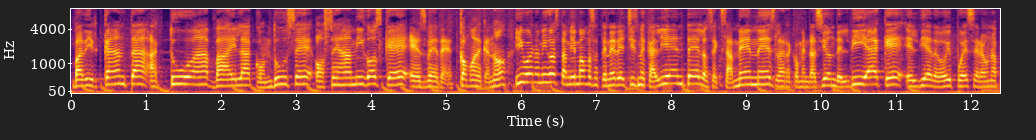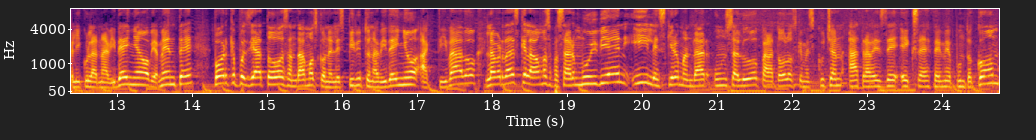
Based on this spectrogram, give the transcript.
Badir canta, actúa, baila, conduce, o sea amigos que es vedette. Como que no. Y bueno amigos, también vamos a tener el chisme caliente, los examemes, la recomendación del día, que el día de hoy pues será una película navideña, obviamente, porque pues ya todos andamos con el espíritu navideño activado. La verdad es que la vamos a pasar muy bien y les quiero mandar un saludo para todos los que me escuchan a través de exafm.com.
